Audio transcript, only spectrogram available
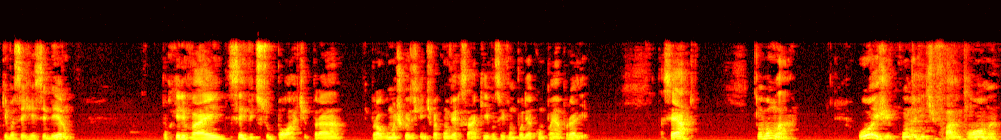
que vocês receberam, porque ele vai servir de suporte para algumas coisas que a gente vai conversar aqui e vocês vão poder acompanhar por ali. Tá certo? Então vamos lá. Hoje, quando a gente fala em Roma,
